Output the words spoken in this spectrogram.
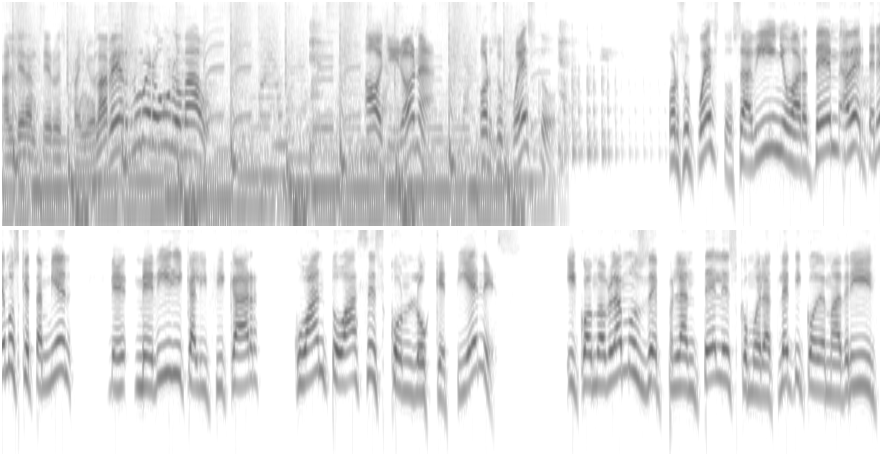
al delantero español. A ver, número uno, Mau. Oh, Girona, por supuesto. Por supuesto, Sabiño, Artem. A ver, tenemos que también eh, medir y calificar cuánto haces con lo que tienes. Y cuando hablamos de planteles como el Atlético de Madrid,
